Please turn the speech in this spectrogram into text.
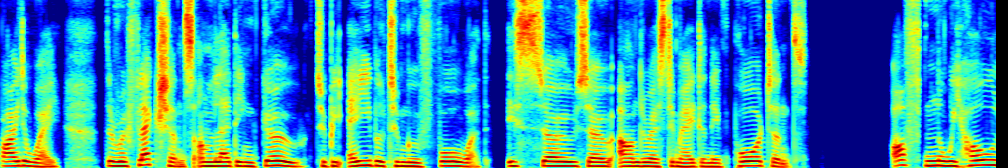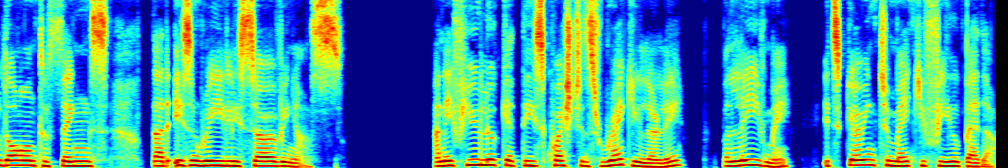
By the way, the reflections on letting go to be able to move forward is so, so underestimated and important. Often we hold on to things that isn't really serving us. And if you look at these questions regularly, believe me, it's going to make you feel better.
